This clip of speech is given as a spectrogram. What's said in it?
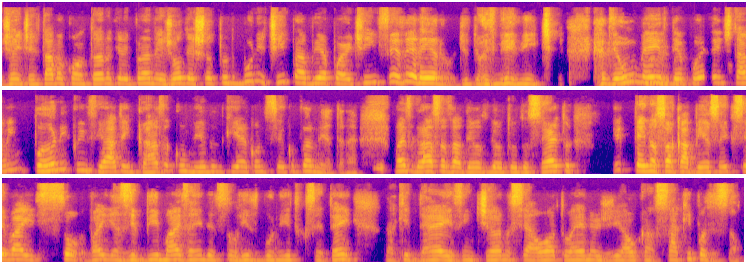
gente, ele estava contando que ele planejou, deixou tudo bonitinho para abrir a portinha em fevereiro de 2020. Quer dizer, um mês uhum. depois a gente estava em pânico, enfiado em casa, com medo do que ia acontecer com o planeta, né? Mas graças a Deus deu tudo certo que tem na sua cabeça aí que você vai, vai exibir mais ainda esse sorriso bonito que você tem daqui 10, 20 anos, se a Auto Energy alcançar que posição?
